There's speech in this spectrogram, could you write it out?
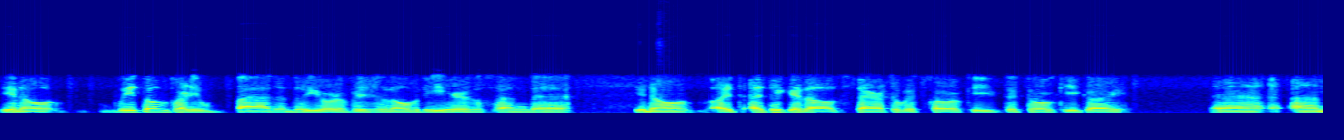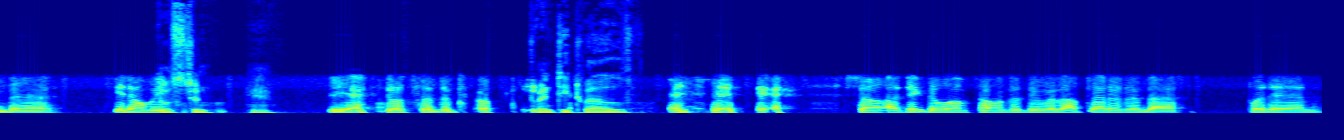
you know we've done very bad in the Eurovision over the years, and uh, you know, I I think it all started with Turkey, the Turkey guy, uh, and uh, you know we Dustin, yeah. yeah, Dustin the Turkey. 2012. so I think the Wolf Tones will do a lot better than that. But um,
